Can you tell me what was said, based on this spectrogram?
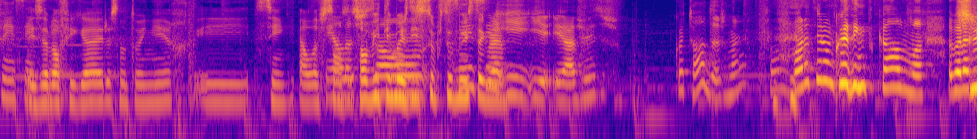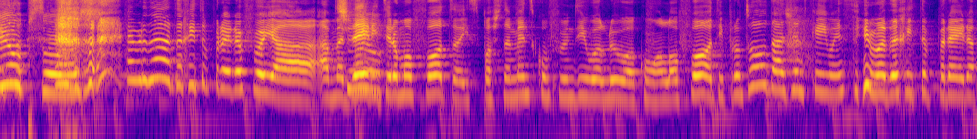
Sim, sim, a Isabel sim. Figueira, se não estou em erro, e sim, elas, sim, são, elas são, vítimas disso, sobretudo no Instagram. Sim, e, e, e às vezes coitadas, não é? Bora ter um bocadinho de calma. Agora, Chill, Rita... pessoas! é verdade, a Rita Pereira foi à, à Madeira Chill. e tirou uma foto e supostamente confundiu a lua com a holofote e pronto, toda a gente caiu em cima da Rita Pereira.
